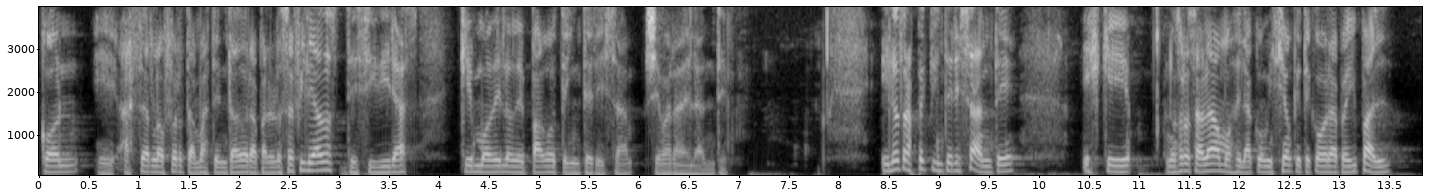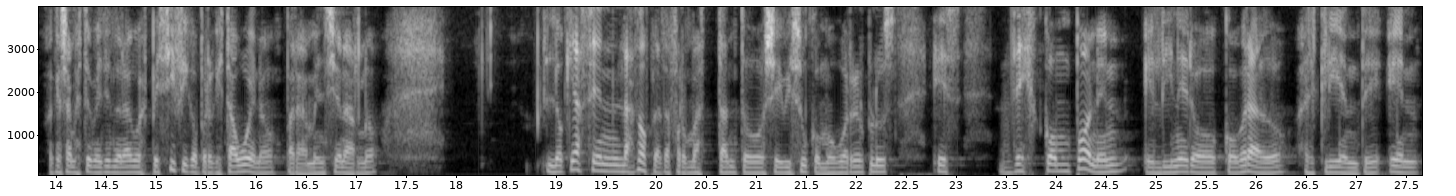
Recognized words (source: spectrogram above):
con eh, hacer la oferta más tentadora para los afiliados, decidirás qué modelo de pago te interesa llevar adelante. El otro aspecto interesante es que nosotros hablábamos de la comisión que te cobra PayPal, acá ya me estoy metiendo en algo específico, pero que está bueno para mencionarlo. Lo que hacen las dos plataformas, tanto JVSU como Warrior Plus, es descomponen el dinero cobrado al cliente en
